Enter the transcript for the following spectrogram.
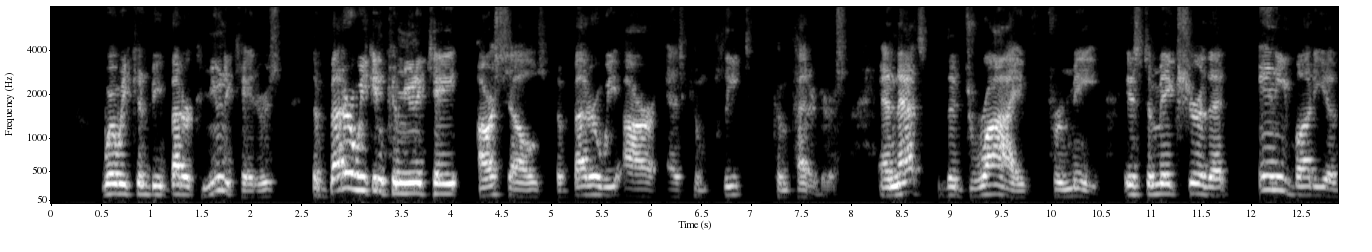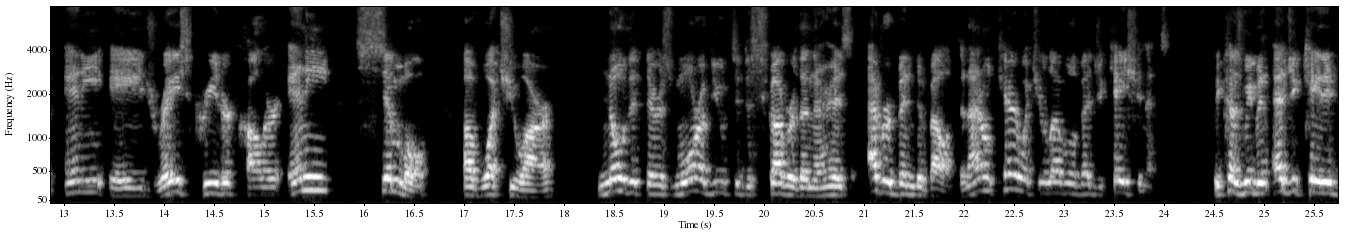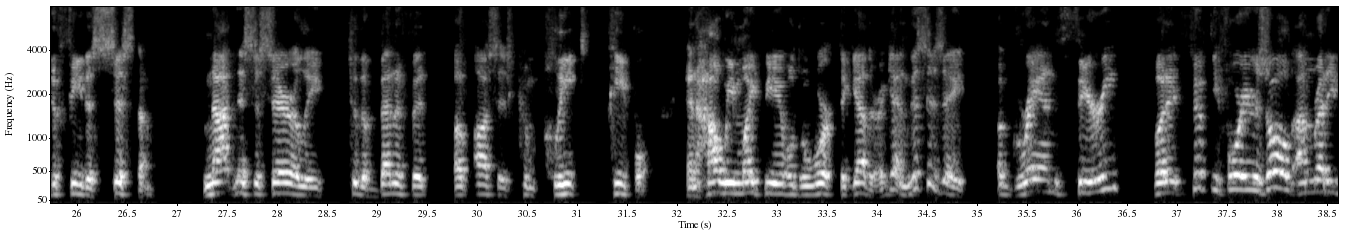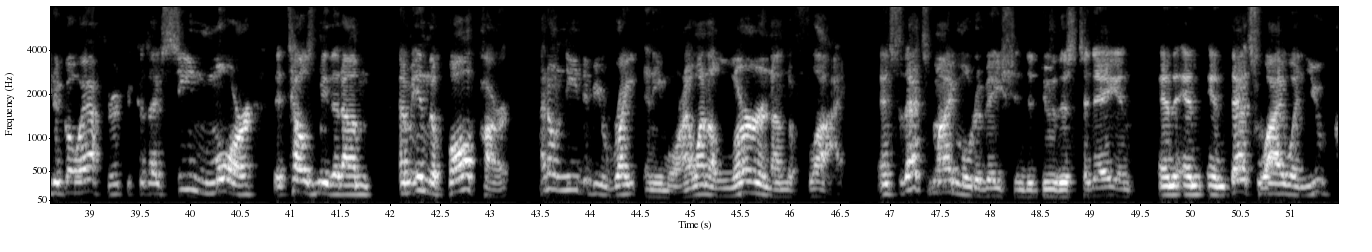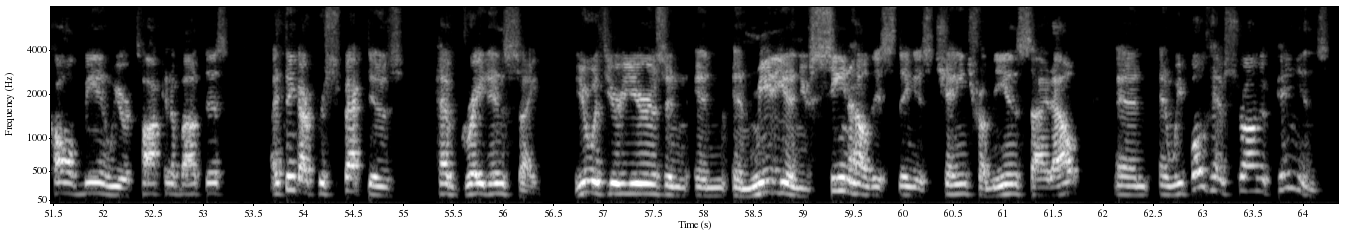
where we can be better communicators, the better we can communicate ourselves, the better we are as complete competitors. And that's the drive for me is to make sure that anybody of any age, race, creed, or color, any symbol of what you are, know that there's more of you to discover than there has ever been developed. And I don't care what your level of education is, because we've been educated to feed a system, not necessarily to the benefit of us as complete people and how we might be able to work together. Again, this is a, a grand theory, but at 54 years old, I'm ready to go after it because I've seen more that tells me that I'm I'm in the ballpark. I don't need to be right anymore. I want to learn on the fly. And so that's my motivation to do this today. And and and and that's why when you called me and we were talking about this, I think our perspectives have great insight you with your years in, in, in media and you've seen how this thing has changed from the inside out and and we both have strong opinions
